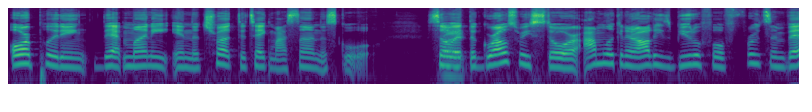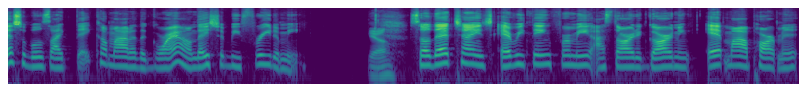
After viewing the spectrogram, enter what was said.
or putting that money in the truck to take my son to school. So Right. at the grocery store, I'm looking at all these beautiful fruits and vegetables like they come out of the ground. They should be free to me. Yeah. So that changed everything for me. I started gardening at my apartment,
